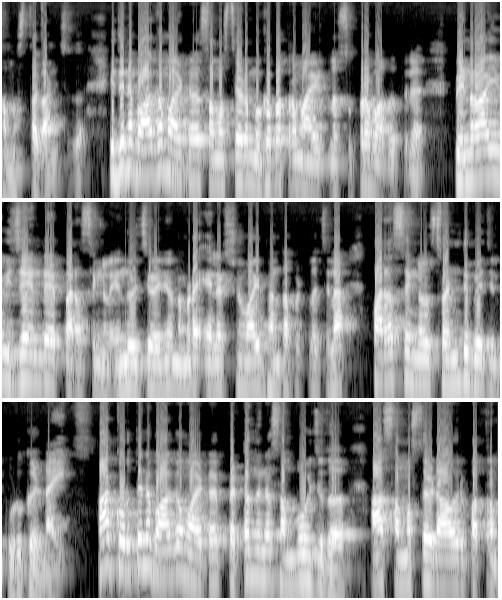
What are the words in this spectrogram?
സമസ്ത കാണിച്ചത്. ഇതിന്റെ ഭാഗമായിട്ട് സമസ്തയുടെ മുഖപത്രമായിട്ടുള്ള സുപ്രഭാതത്തിൽ പിണറായി വിജയന്റെ പരസ്യങ്ങൾ എന്ന് വെച്ച് കഴിഞ്ഞാൽ നമ്മുടെ ഇലക്ഷനുമായി ബന്ധപ്പെട്ടുള്ള ചില പരസ്യങ്ങൾ ഫ്രണ്ട് പേജിൽ കൊടുക്കുകയുണ്ടായി. ആ കൊടുത്തിന്റെ ഭാഗമായിട്ട് പെട്ടെന്ന് തന്നെ സംഭവിച്ചത് ആ സമസ്തയുടെ ആ ഒരു പത്രം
